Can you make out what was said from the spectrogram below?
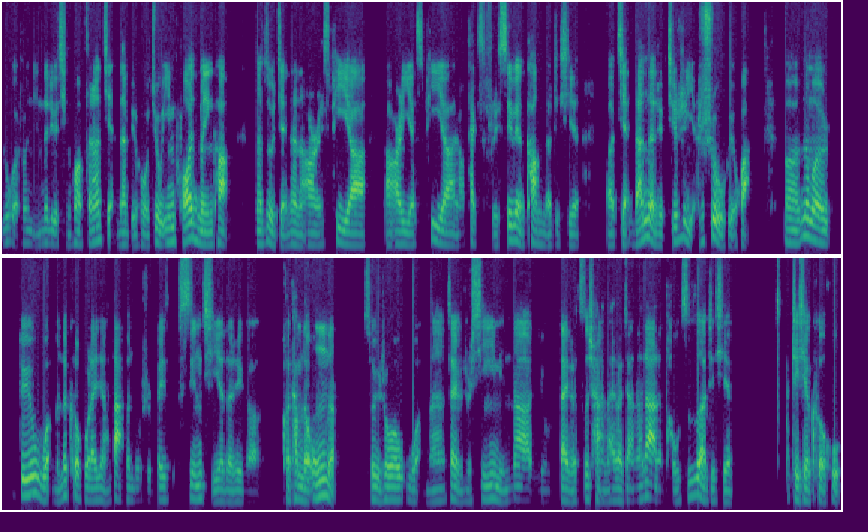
如果说您的这个情况非常简单，比如说我就 employment income，那就简单的 RSP 啊、RESP 啊，然后 tax free saving account 的这些。呃，简单的这其实也是税务规划，呃，那么对于我们的客户来讲，大部分都是非私营企业的这个和他们的 owner，所以说我们再有就是新移民呐，有带着资产来到加拿大的投资啊这些这些客户，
